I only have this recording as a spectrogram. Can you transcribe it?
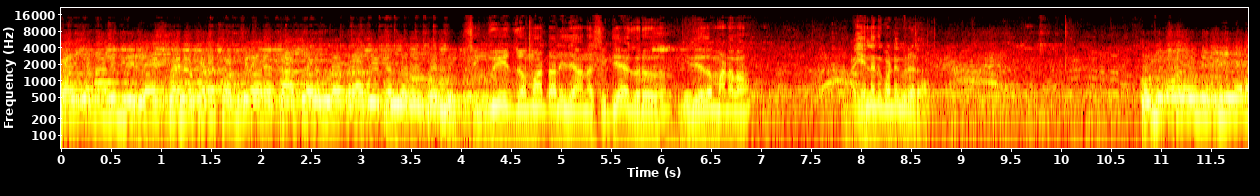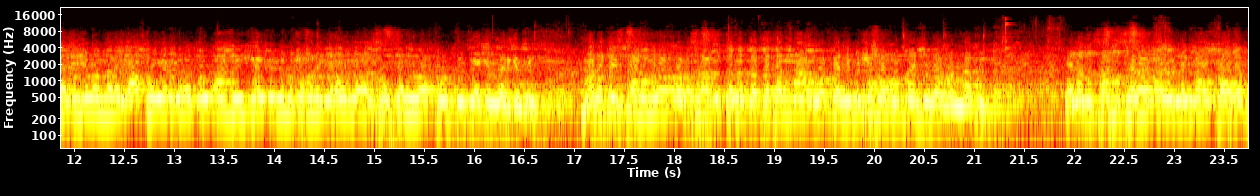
పాల్గొనాలి. మీరు లేకపోయినా కూడా కమిటీ వారి ఆధ్వర్యంలో డ్రా చేయడం జరుగుతుంది. సిగ్వి జొమాటోలు ఇది ఏమన్నా సిటీయా గురు? ఇదేదో మండలం. అయ్యని ఎందుకంటే గురాడా తొమ్మిదవ రౌండ్ రెండు వేల రెండు వందల యాభై అడుగుల దూరాన్ని ఏడు నిమిషముల ఇరవై ఆరు సెకండ్లో పూర్తి చేయడం జరిగింది మొదటి స్థానంలో కొనసాగుతున్న గత కన్నా ఒక నిమిషము ముందంజలో ఉన్నది ఎలం సాంబశివరావు గారు లింగాయపాలెం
